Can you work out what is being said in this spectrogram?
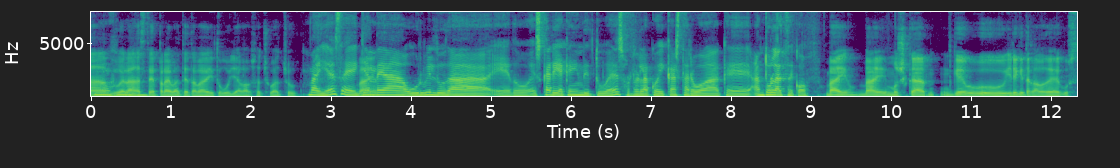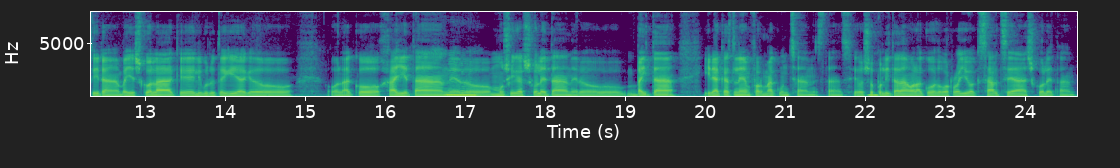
duela azte pare bat eta bai ditugu ja gauzatxu batzuk. Bai, ez, e, Bai. jendea hurbildu da edo eskariak egin ditu, ez? Horrelako ikastaroak eh, antolatzeko. Bai, bai, musika geu irekita gaude guztira, bai eskolak, e, liburutegiak edo olako jaietan, edo musika eskoletan, edo baita irakasleen formakuntzan, ez da? Ze oso polita da olako rolloak sartzea eskoletan.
